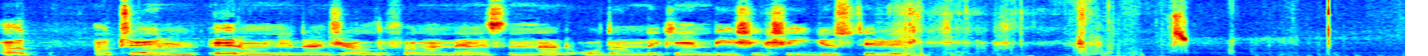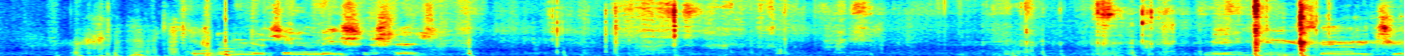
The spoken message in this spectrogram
At, atıyorum. Eroni'den çaldı falan demesinler. Odamdaki en değişik şeyi gösteriyorum. Odamdaki en değişik şey. Bir bilgisayar içi.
